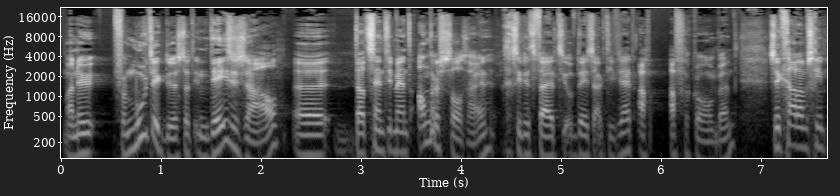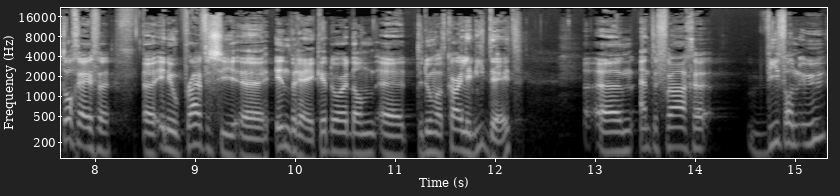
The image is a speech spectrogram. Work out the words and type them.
Maar nu vermoed ik dus dat in deze zaal uh, dat sentiment anders zal zijn, gezien het feit dat u op deze activiteit af, afgekomen bent. Dus ik ga dan misschien toch even in uw privacy inbreken door dan te doen wat Carly niet deed. Ehm, en te vragen wie van u,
